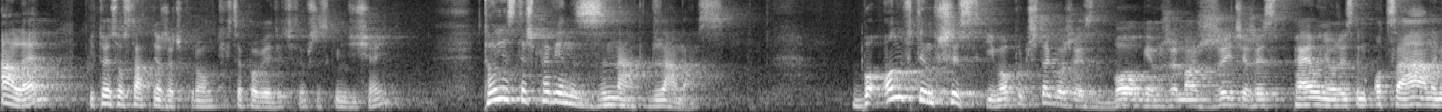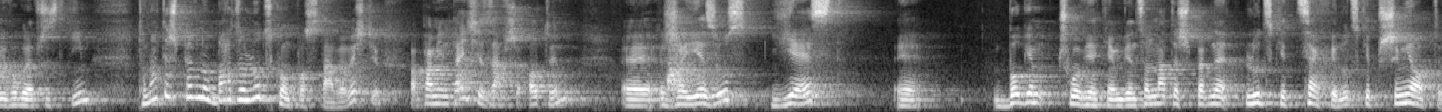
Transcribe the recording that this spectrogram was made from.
Ale, i to jest ostatnia rzecz, którą Ci chcę powiedzieć w tym wszystkim dzisiaj, to jest też pewien znak dla nas. Bo On w tym wszystkim, oprócz tego, że jest Bogiem, że ma życie, że jest pełnią, że jest tym oceanem i w ogóle wszystkim, to ma też pewną bardzo ludzką postawę. Weźcie, pamiętajcie zawsze o tym, E, że Jezus jest e, Bogiem człowiekiem, więc on ma też pewne ludzkie cechy, ludzkie przymioty.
